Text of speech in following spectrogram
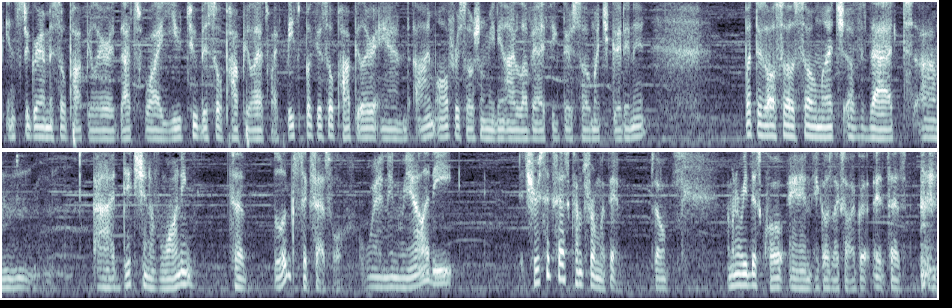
instagram is so popular. That's why youtube is so popular. That's why facebook is so popular. And i'm all for social media. I love it. I think there's so much good in it. But there's also so much of that um, addiction of wanting to look successful when in reality, true success comes from within. So I'm going to read this quote and it goes like so. It says,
